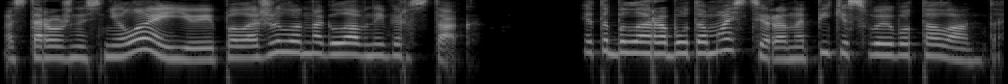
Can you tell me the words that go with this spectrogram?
Осторожно сняла ее и положила на главный верстак. Это была работа мастера на пике своего таланта.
